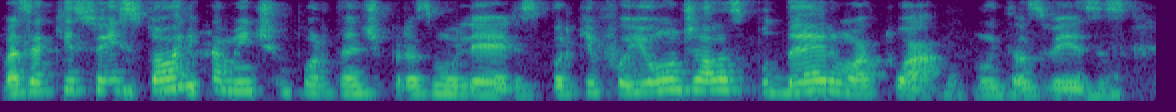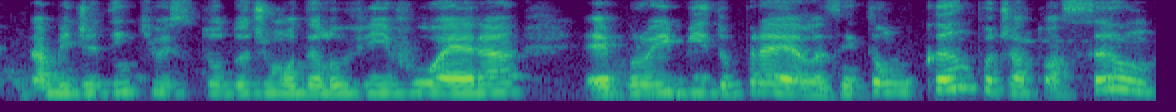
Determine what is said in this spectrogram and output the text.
mas é que isso é historicamente importante para as mulheres, porque foi onde elas puderam atuar muitas vezes, na medida em que o estudo de modelo vivo era é, proibido para elas. Então, o campo de atuação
